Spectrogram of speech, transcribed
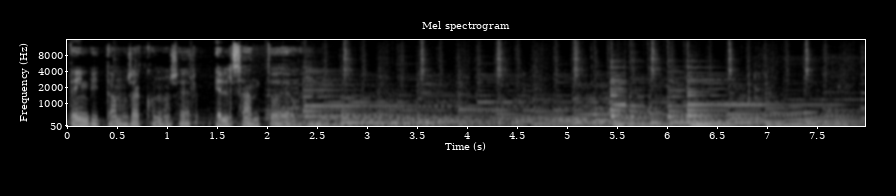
te invitamos a conocer el santo de hoy.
